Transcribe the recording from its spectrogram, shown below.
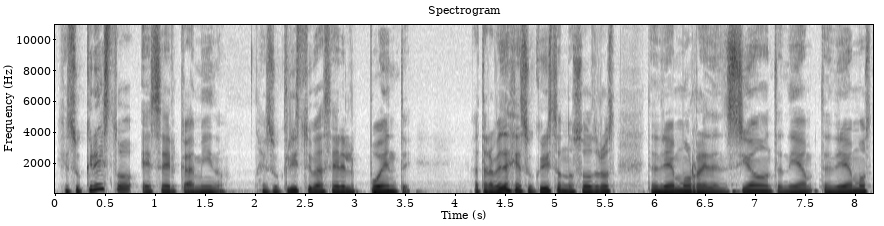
Jesucristo es el camino. Jesucristo iba a ser el puente. A través de Jesucristo nosotros tendríamos redención, tendríamos,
